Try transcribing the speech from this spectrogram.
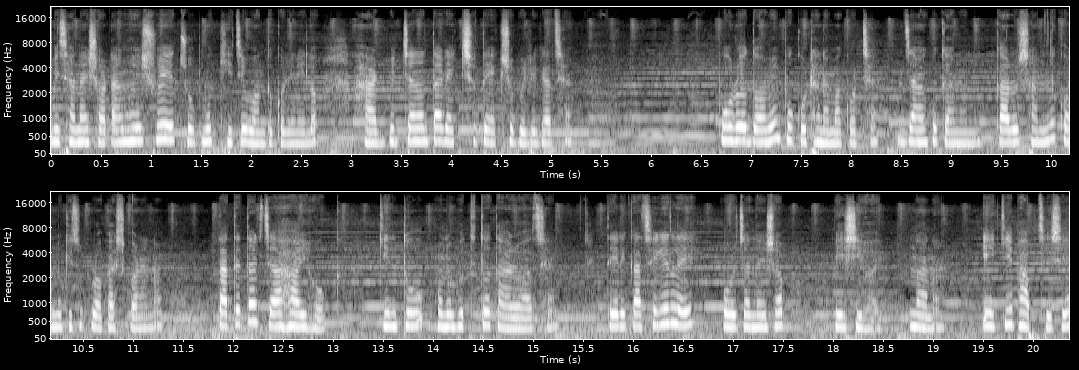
বিছানায় শটান হয়ে শুয়ে চোখ মুখ খিচে বন্ধ করে নিল। হার্টবিট যেন তার একশোতে একশো বেড়ে গেছে। পুরো দমে বুক ওঠানামা করছে। জাঙ্কু কেমনই কারোর সামনে কোনো কিছু প্রকাশ করে না। তাতে তার যা হাই হোক, কিন্তু অনুভূতি তো তারও আছে। তের কাছে গেলে ওর যেন এসব বেশি হয়। না না, এ কী ভাবছে সে?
